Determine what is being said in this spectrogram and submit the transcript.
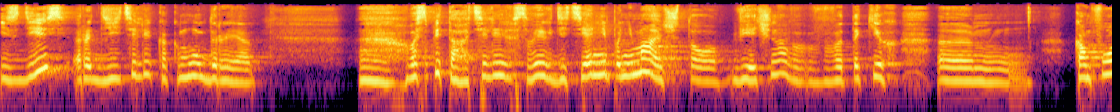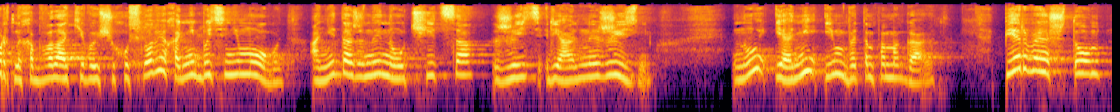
И здесь родители, как мудрые воспитатели своих детей, они понимают, что вечно в, в таких э, комфортных, обволакивающих условиях они быть не могут. Они должны научиться жить реальной жизнью. Ну, и они им в этом помогают. Первое, что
